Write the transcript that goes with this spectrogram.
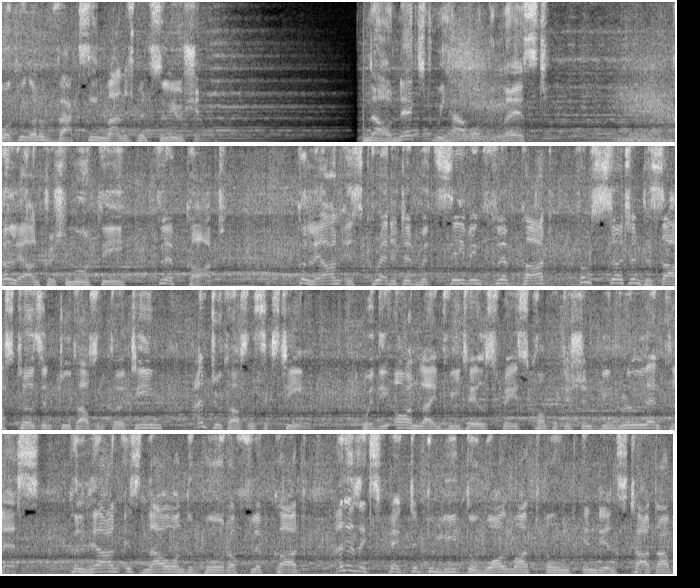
working on a vaccine management solution. Now next we have on the list Kalyan Krishnamurthy, Flipkart. Kalyan is credited with saving Flipkart from certain disasters in 2013 and 2016. With the online retail space competition being relentless, Kalyan is now on the board of Flipkart and is expected to lead the Walmart owned Indian startup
